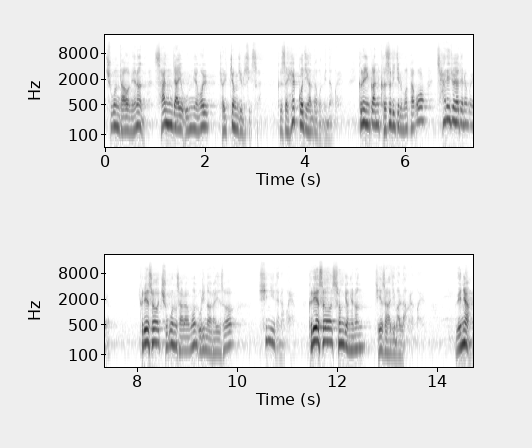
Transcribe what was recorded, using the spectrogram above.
죽은 다음에는 산자의 운명을 결정 지을 수 있어요. 그래서 해코지 한다고 믿는 거예요. 그러니까 거스르지를 못하고 잘해줘야 되는 거예요. 그래서 죽은 사람은 우리나라에서 신이 되는 거예요. 그래서 성경에는 제사하지 말라 그런 거예요. 왜냐?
